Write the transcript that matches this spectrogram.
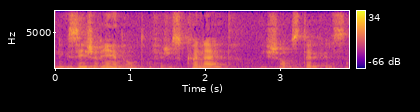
On n'exige rien d'autre, on fait juste connaître les choses telles qu'elles sont.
